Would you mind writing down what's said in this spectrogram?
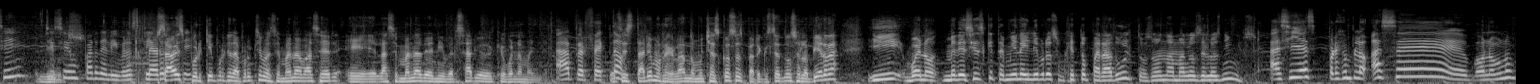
Sí, sí, un par de libros, claro. ¿Sabes sí. por qué? Porque la próxima semana va a ser eh, la semana de aniversario de Qué Buena Mañana. Ah, perfecto. Entonces estaremos regalando muchas cosas para que usted no se lo pierda. Y bueno, me decías que también hay libros objeto para adultos, no nada más los de los niños. Así es, por ejemplo, hace bueno, uno-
